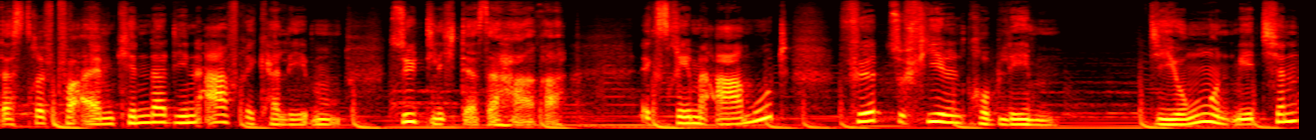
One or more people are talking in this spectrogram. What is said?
Das trifft vor allem Kinder, die in Afrika leben, südlich der Sahara. Extreme Armut führt zu vielen Problemen. Die Jungen und Mädchen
